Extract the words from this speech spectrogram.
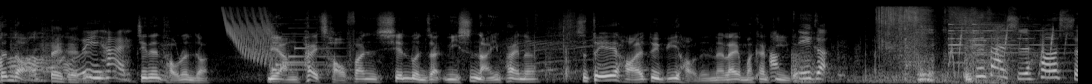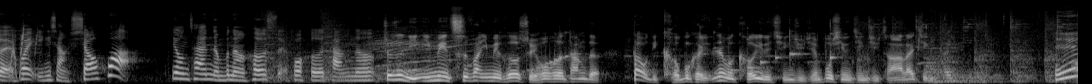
真的？对对对。厉害。今天讨论的两派吵翻，先论战，你是哪一派呢？是对 A 好还是对 B 好的呢？来，我们看第一个。第一个，吃饭时喝水会影响消化，用餐能不能喝水或喝汤呢？就是你一面吃饭一面喝水或喝汤的。到底可不可以？认为可以的请举先，不行的请举叉。来，请。哎，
